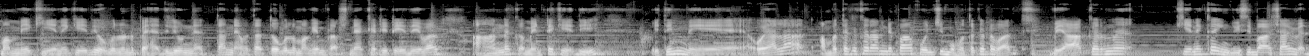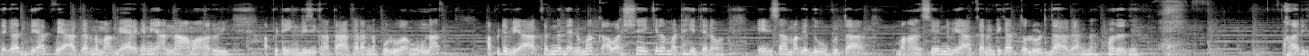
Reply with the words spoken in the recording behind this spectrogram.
මම මේ කියන එකේදී ඔයගොල්ලන්ට පැහැදිලි වුනේ නැත්නම් නැවතත් ඔයගොල්ලෝ මගෙන් ප්‍රශ්නයක් හැටියට ඒ දේවල් අහන්න කමෙන්ට් එකේදී. ඉතින් මේ ඔයාලා අමතක කරන්න එපා පුංචි මොහොතකටවත්. ව්‍යාකරණ කියන එක ඉංග්‍රීසි භාෂාවේ වැදගත් දෙයක්. ව්‍යාකරණ මග අරගෙන යන්න අමාරුයි. අපිට ඉංග්‍රීසි කතා කරන්න පුළුවන් වුණත් අපිට ව්‍යාකරණ දැනුමක් අවශ්‍යයි කියලා මට හිතෙනවා. ඒ නිසා මගේ දූ පුතා මහන්සි වෙන්න ව්‍යාකරණ ටිකක් ඔලුවට දාගන්න. හොඳද? හරි.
